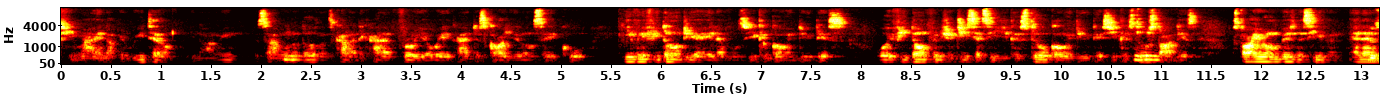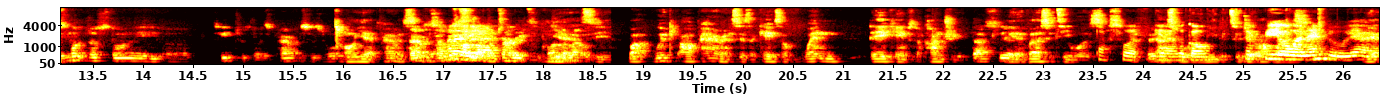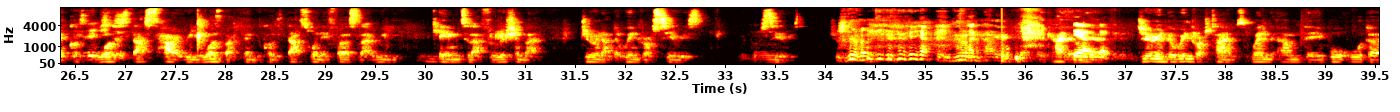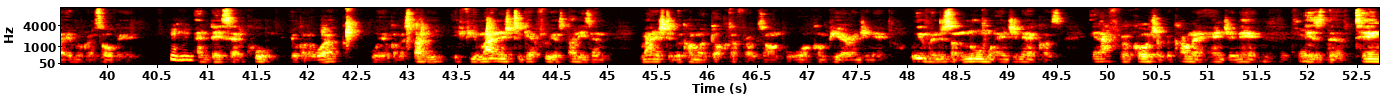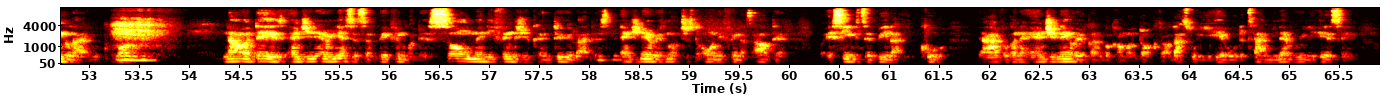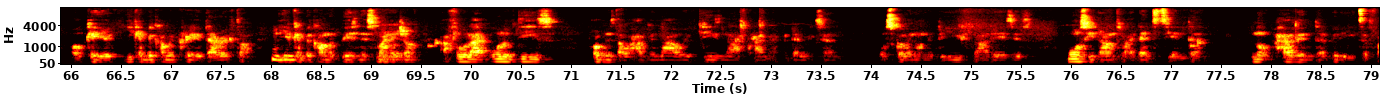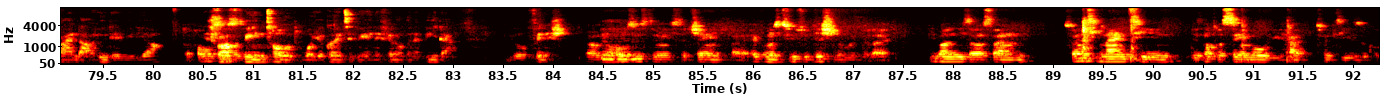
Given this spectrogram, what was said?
you might end up in retail. You know what I mean? It's like one of those ones, kind of they kind of throw you away, they kind of discard you. They don't say, cool, even if you don't do your A levels, you can go and do this. Or if you don't finish your GCSE, you can still go and do this. You can still Mhm. start this. Start your own business even. And then It's not just only uh, teachers, there's parents as well. oh yeah, parents. Parents Yeah, have it's to not say- like the parents, it's Yeah, see, but with our parents, it's a case of when they came to the country, That's the yeah. university was That's what, That's yeah, that's the what goal. we needed to The do. be all Otherwise- and end all, yeah. yeah, because it was that's how it really was back then. Because that's when it first like really Mm. came into like fruition, like during like the Windrush series, Windrush Mm. series. yeah, like that. Kind of, Yeah, yeah, that- during the Windrush times when um they brought all the immigrants over here, Mhm. and they said, "Cool, you're gonna work or you're gonna study. If you manage to get through your studies and manage to become a doctor, for example, or a computer engineer, or even just a normal engineer, because in African culture, becoming an engineer is the thing like but nowadays engineering yes it's a big thing but there's so many things you can do like this Mhm. engineering is not just the only thing that's out there but it seems to be like cool you're either going to engineer or you're going to become a doctor that's what you hear all the time you never really hear saying okay you, you can become a creative director you Mhm. can become a business manager i feel like all of these problems that we're having now with these knife crime epidemics and what's going on with the youth nowadays is mostly down to identity and the, not having the ability to find out who they really are The whole it's rather being told what you're going to be, and if you're not going to be that, you're finished. um, the whole system needs to change. Like everyone's too traditional with it. Like people need to understand. 2019 is not the same world you had 20 years ago.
